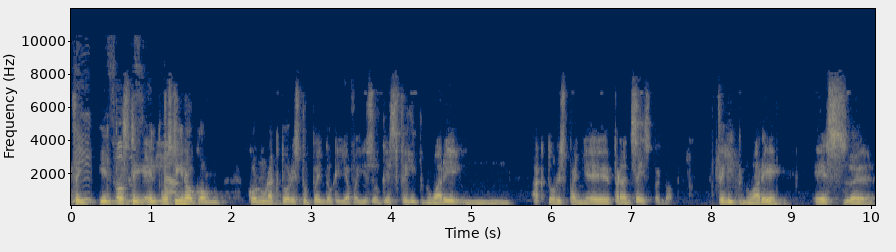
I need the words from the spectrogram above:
Sim, El Postino, El Postino com, com um actor estupendo que já faleceu, que é Philippe Noiret, um actor espanhol, francês, perdão. Felipe Noiré es eh,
